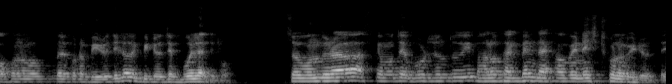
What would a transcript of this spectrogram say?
কখনো কোনো ভিডিও দিলে ওই ভিডিওতে বলে দিব। সো বন্ধুরা আজকের মতো এ পর্যন্তই। ভালো থাকবেন দেখা হবে নেক্সট কোনো ভিডিওতে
